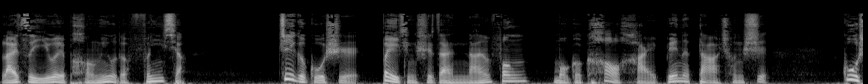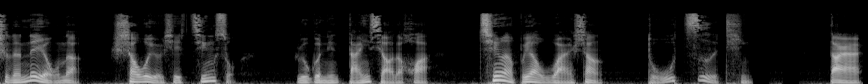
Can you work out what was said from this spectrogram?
来自一位朋友的分享。这个故事背景是在南方某个靠海边的大城市。故事的内容呢，稍微有些惊悚。如果您胆小的话，千万不要晚上独自听。当然，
